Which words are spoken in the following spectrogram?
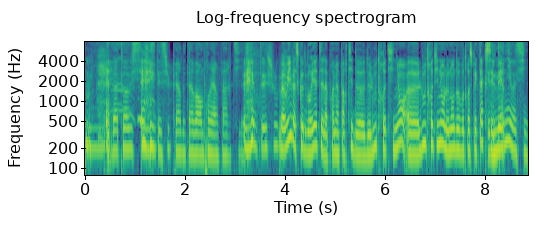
Oui. Bah, toi aussi, c'était super de t'avoir en première partie. T'es chou. Bah oui, parce que de Bruyette est la première partie de, de Loutre-Tignon. Euh, Loutre-Tignon, le nom de votre spectacle, c'est de Mé- Tani aussi.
